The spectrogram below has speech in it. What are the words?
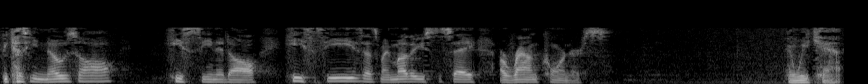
Because He knows all, He's seen it all. He sees, as my mother used to say, around corners. And we can't.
